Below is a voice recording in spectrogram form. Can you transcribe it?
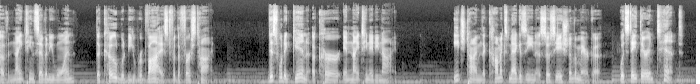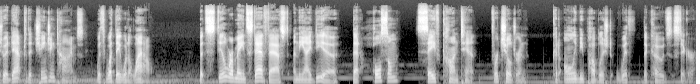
of 1971, the code would be revised for the first time. This would again occur in 1989. Each time, the Comics Magazine Association of America would state their intent to adapt to the changing times with what they would allow, but still remain steadfast in the idea that wholesome, safe content for children could only be published with the code's sticker.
